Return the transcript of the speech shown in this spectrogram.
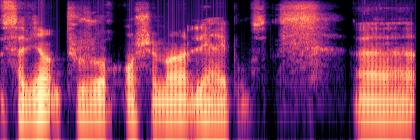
ça vient toujours en chemin les réponses. Euh,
